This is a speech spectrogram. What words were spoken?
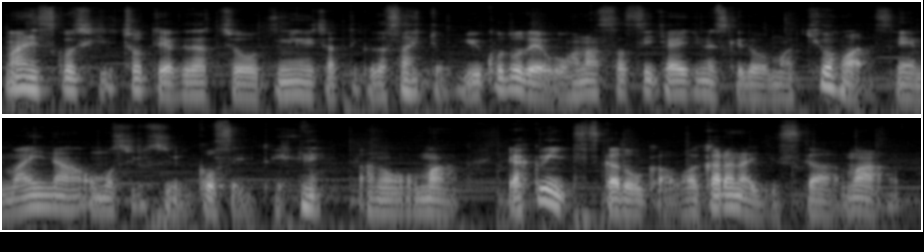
前に少しちょっと役立つ情報を積み上げちゃってくださいということでお話しさせていただいてるんですけど、まあ今日はですね、マイナー面白趣味5選というね、あの、まあ役に立つかどうかはわからないですが、まあ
